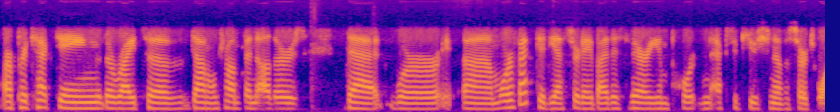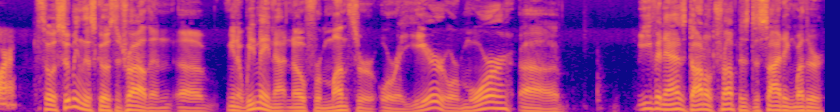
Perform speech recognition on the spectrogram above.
are protecting the rights of Donald Trump and others that were um, were affected yesterday by this very important execution of a search warrant. So, assuming this goes to trial, then uh, you know we may not know for months or, or a year or more, uh, even as Donald Trump is deciding whether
